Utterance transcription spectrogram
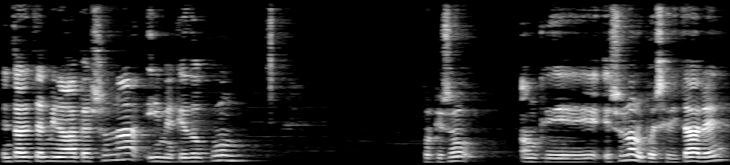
Entra determinada persona y me quedo, pum. Porque eso, aunque eso no lo puedes evitar, ¿eh?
